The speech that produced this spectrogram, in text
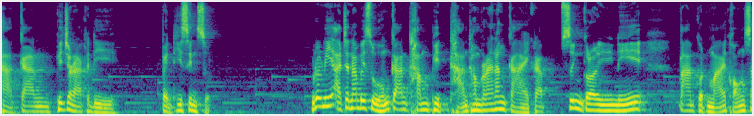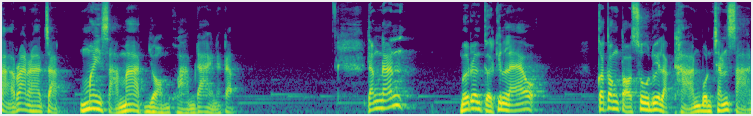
หากการพิจารณาคดีเป็นที่สิ้นสุด เรื่องนี้อาจจะนำไปสู่ของการทำผิดฐานทำร้ายร่างกายครับ ซึ่งกรณีนี้ตามกฎหมายของสหราชอาณาจักรไม่สามารถยอมความได้นะครับ ดังนั้นเมื่อเรื่องเกิดขึ้นแล้ว ก็ต้องต่อสู้ด้วยหลักฐานบนชั้นศาล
